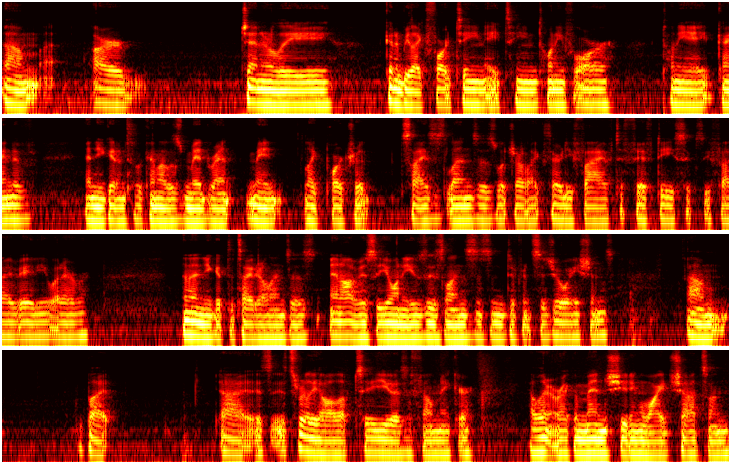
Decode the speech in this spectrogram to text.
um, are generally going to be like 14 18 24 28 kind of. And you get into the kind of those mid rent made like portrait size lenses which are like 35 to 50 65 80 whatever. And then you get the tighter lenses. And obviously you want to use these lenses in different situations. Um, but uh, it's it's really all up to you as a filmmaker I wouldn't recommend shooting wide shots on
